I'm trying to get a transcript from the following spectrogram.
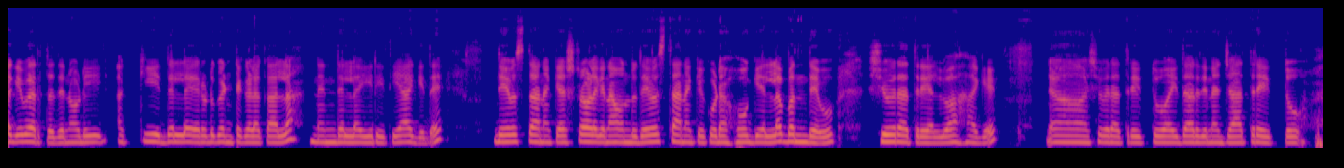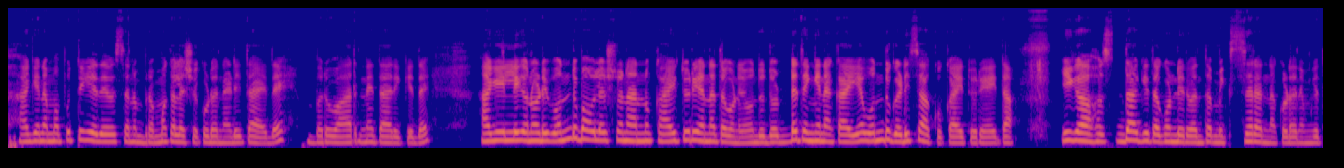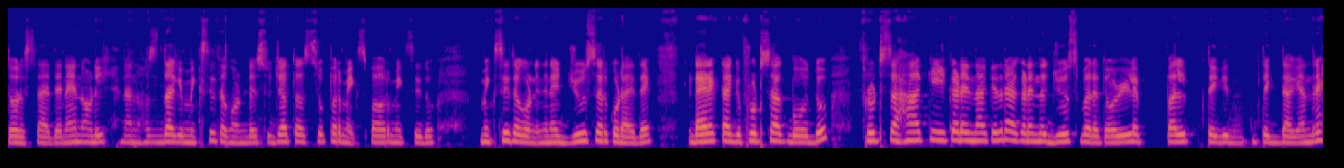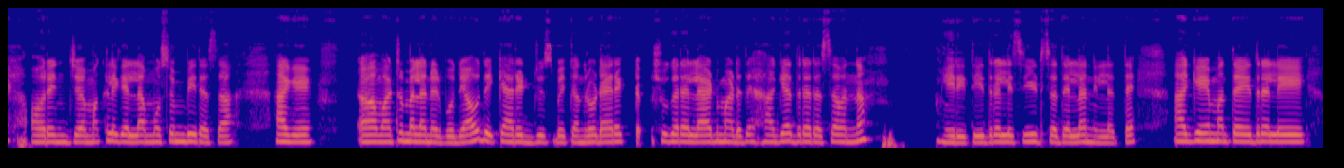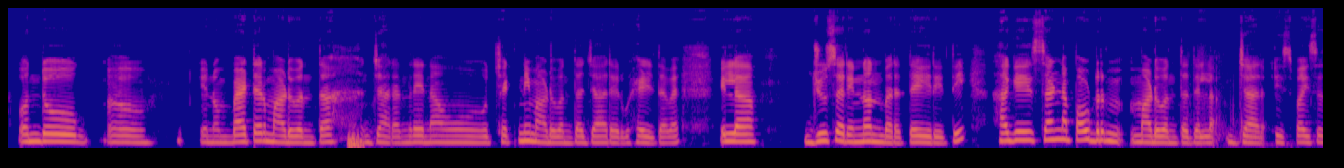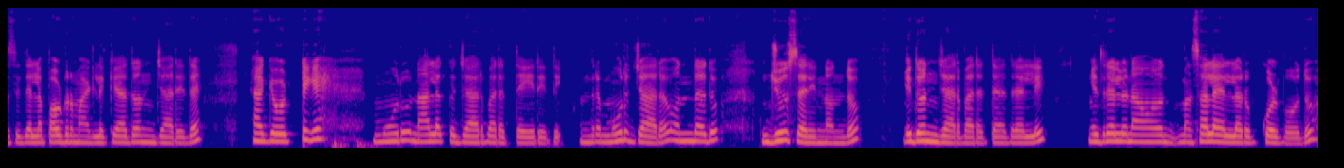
ಆಗಿ ಬರ್ತದೆ. ನೋಡಿ, ಅಕ್ಕಿ ಇದೆಲ್ಲ ಎರಡು ಗಂಟೆಗಳ ಕಾಲ ನೆಂದೆಲ್ಲ ಈ ರೀತಿ ಆಗಿದೆ. ದೇವಸ್ಥಾನಕ್ಕೆ ಅಷ್ಟರೊಳಗೆ ನಾವೊಂದು ದೇವಸ್ಥಾನಕ್ಕೆ ಕೂಡ ಹೋಗಿ ಎಲ್ಲ ಬಂದೆವು. ಶಿವರಾತ್ರಿ ಅಲ್ವಾ ಹಾಗೆ. ಶಿವರಾತ್ರಿ ಇತ್ತು, ಐದಾರು ದಿನ ಜಾತ್ರೆ ಇತ್ತು. ಹಾಗೆ ನಮ್ಮ ಪುತ್ತಿಗೆ ದೇವಸ್ಥಾನ ಬ್ರಹ್ಮಕಲಶ ಕೂಡ ನಡೀತಾ ಇದೆ. ಬರುವ ಆರನೇ ತಾರೀಕಿದೆ. ಹಾಗೆ ಇಲ್ಲಿಗೆ ನೋಡಿ ಒಂದು ಬೌಲಷ್ಟು ನಾನು ಕಾಯಿ ತುರಿಯನ್ನು ತಗೊಂಡಿದ್ದೆ. ಒಂದು ದೊಡ್ಡ ತೆಂಗಿನಕಾಯಿಯ ಒಂದು ಗಡಿ ಸಾಕು ಕಾಯಿ ತುರಿ ಆಯಿತಾ? ಈಗ ಹೊಸದಾಗಿ ತಗೊಂಡಿರುವಂಥ ಮಿಕ್ಸರನ್ನು ಕೂಡ ನಿಮಗೆ ತೋರಿಸ್ತಾ ಇದ್ದೇನೆ. ನೋಡಿ, ನಾನು ಹೊಸದಾಗಿ ಮಿಕ್ಸಿ ತಗೊಂಡೆ. Sujata super mix power mix ಇದು. ಮಿಕ್ಸಿ ತಗೊಂಡಿದ್ದೇನೆ. ಜ್ಯೂಸರ್ ಕೂಡ ಇದೆ. ಡೈರೆಕ್ಟಾಗಿ ಫ್ರೂಟ್ಸ್ ಹಾಕ್ಬೋದು. ಫ್ರೂಟ್ಸ್ ಹಾಕಿ ಈ ಕಡೆಯಿಂದ ಹಾಕಿದರೆ ಆ ಕಡೆಯಿಂದ ಜ್ಯೂಸ್ ಬರುತ್ತೆ. ಒಳ್ಳೆ ಪಲ್ಪ್ ತೆಗೆದು, ತೆಗೆದಾಗೆ. ಅಂದರೆ ಆರೆಂಜ್ ಮಕ್ಕಳಿಗೆಲ್ಲ ಮೂಸಂಬಿ ರಸ, ಹಾಗೆ ವಾಟರ್ ಮೆಲನ್ ಇರ್ಬೋದು. ಯಾವುದೇ ಕ್ಯಾರೆಟ್ ಜ್ಯೂಸ್ ಬೇಕಂದ್ರೂ ಡೈರೆಕ್ಟ್ ಶುಗರೆಲ್ಲ ಆ್ಯಡ್ ಮಾಡದೆ ಹಾಗೆ ಅದರ ರಸವನ್ನು ಈ ರೀತಿ ಇದರಲ್ಲಿ ಸೀಡ್ಸ್ ಅದೆಲ್ಲ ನಿಲ್ಲುತ್ತೆ. ಹಾಗೆ ಮತ್ತು ಇದರಲ್ಲಿ ಒಂದು ಏನು ಬ್ಯಾಟರ್ ಮಾಡುವಂಥ ಜಾರ್ ಅಂದರೆ ನಾವು ಚಟ್ನಿ ಮಾಡುವಂಥ ಜಾರ್ ಇರ್, ಹೇಳ್ತೇವೆ. ಇಲ್ಲ ಜ್ಯೂಸರ್ ಇನ್ನೊಂದು ಬರುತ್ತೆ ಈ ರೀತಿ. ಹಾಗೆ ಸಣ್ಣ ಪೌಡ್ರ್ ಮಾಡುವಂಥದ್ದೆಲ್ಲ ಜಾರ್, ಈ ಸ್ಪೈಸಸ್ ಇದೆಲ್ಲ ಪೌಡ್ರ್ ಮಾಡಲಿಕ್ಕೆ ಅದೊಂದು ಜಾರ್ ಇದೆ. ಹಾಗೆ ಒಟ್ಟಿಗೆ ಮೂರು ನಾಲ್ಕು ಜಾರ್ ಬರುತ್ತೆ ಈ ರೀತಿ. ಅಂದರೆ ಮೂರು ಜಾರ್, ಒಂದದು ಜ್ಯೂಸರ್ ಇನ್ನೊಂದು, ಇದೊಂದು ಜಾರ್ ಬರುತ್ತೆ ಅದರಲ್ಲಿ. ಇದರಲ್ಲೂ ನಾವು ಮಸಾಲೆ ಎಲ್ಲ ರುಬ್ಕೊಳ್ಬೋದು.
